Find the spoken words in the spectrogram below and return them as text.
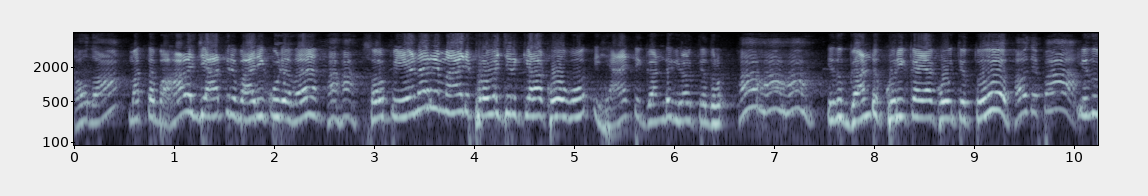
ಹೌದಾ? ಮತ್ತ ಬಹಳ ಜಾತ್ರೆ ಬಾರಿ ಕೂಡ್ಯದ ಹಾ ಸ್ವಲ್ಪ ಏನಾರೇ ಮಾಡಿ ಪ್ರವಚನ ಕೇಳಕ್ ಹೋಗು ಅಂತ ಹ್ಯಾಂತಿ ಗಂಡಗ್ ಹೇಳ್ತಿದ್ರು. ಹಾ ಹಾ ಹಾ. ಇದು ಗಂಡು ಕುರಿ ಕಾಯಕ್ ಹೋಗ್ತಿತ್ತು. ಹೌದಪ್ಪ. ಇದು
